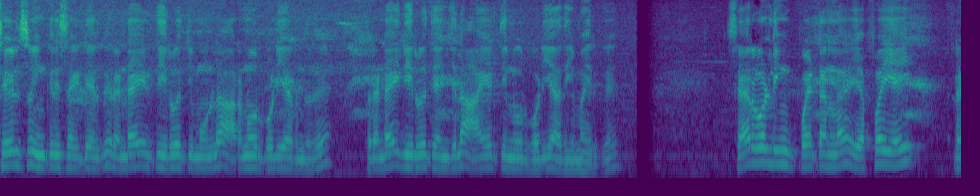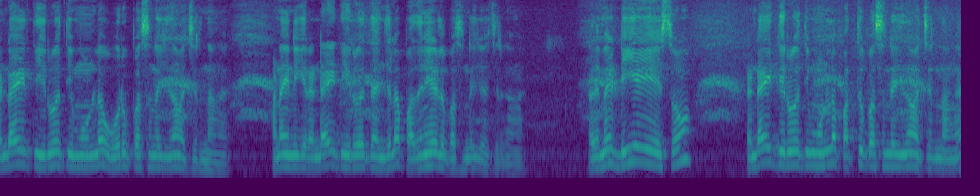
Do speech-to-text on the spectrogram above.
சேல்ஸும் இன்க்ரீஸ் ஆகிட்டே இருக்குது ரெண்டாயிரத்தி இருபத்தி மூணில் அறநூறு கோடியாக இருந்தது. இப்போ ரெண்டாயிரத்தி இருபத்தி அஞ்சில் ஆயிரத்தி நூறு கோடியாக அதிகமாகிருக்கு ஷேர் ஹோல்டிங் பேட்டர்னில் எஃப்ஐஐ ரெண்டாயிரத்தி இருபத்தி மூணில் ஒரு பர்சன்டேஜ் தான் வச்சுருந்தாங்க. ஆனால் இன்றைக்கி ரெண்டாயிரத்தி இருபத்தஞ்சில் பதினேழு பர்சன்டேஜ் வச்சுருக்காங்க. அதேமாதிரி டிஐஎஸும் ரெண்டாயிரத்தி இருபத்தி மூணில் பத்து பர்சன்டேஜ் தான் வச்சுருந்தாங்க.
